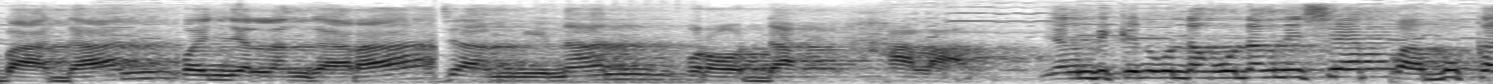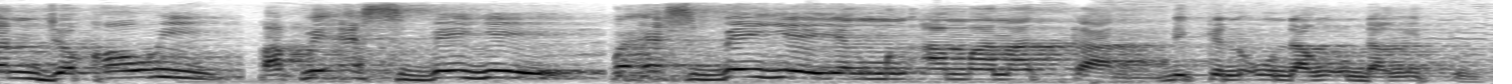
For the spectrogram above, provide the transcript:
Badan Penyelenggara Jaminan Produk Halal. Yang bikin undang-undang ini siapa? Bukan Jokowi, tapi SBY. Pak SBY yang mengamanatkan bikin undang-undang itu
